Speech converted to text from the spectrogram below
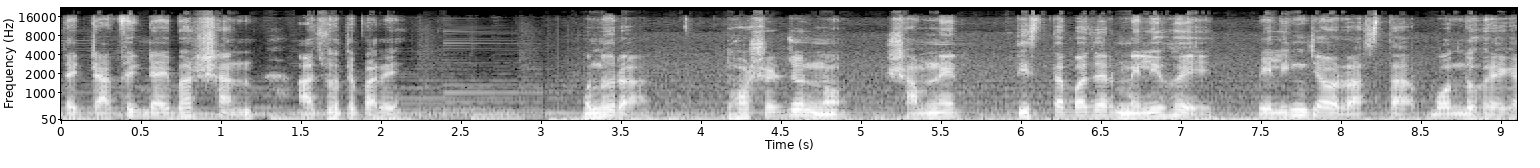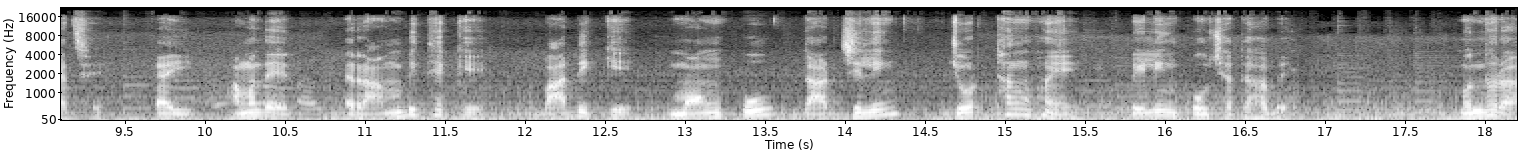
তাই ট্রাফিক ডাইভারশন আজ হতে পারে। বন্ধুরা, ধসের জন্য সামনের তিস্তা বাজার মেলি হয়ে পেলিং যাওয়ার রাস্তা বন্ধ হয়ে গেছে। তাই আমাদের রামবি থেকে বাদিকে মংপু, দার্জিলিং, জোরথাং হয়ে পেলিং পৌঁছাতে হবে। বন্ধুরা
